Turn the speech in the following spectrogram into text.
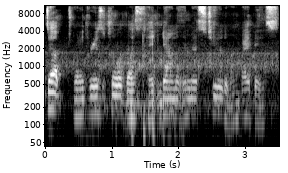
heads up, 23 is a troll bus heading down the MS2, the one by base.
